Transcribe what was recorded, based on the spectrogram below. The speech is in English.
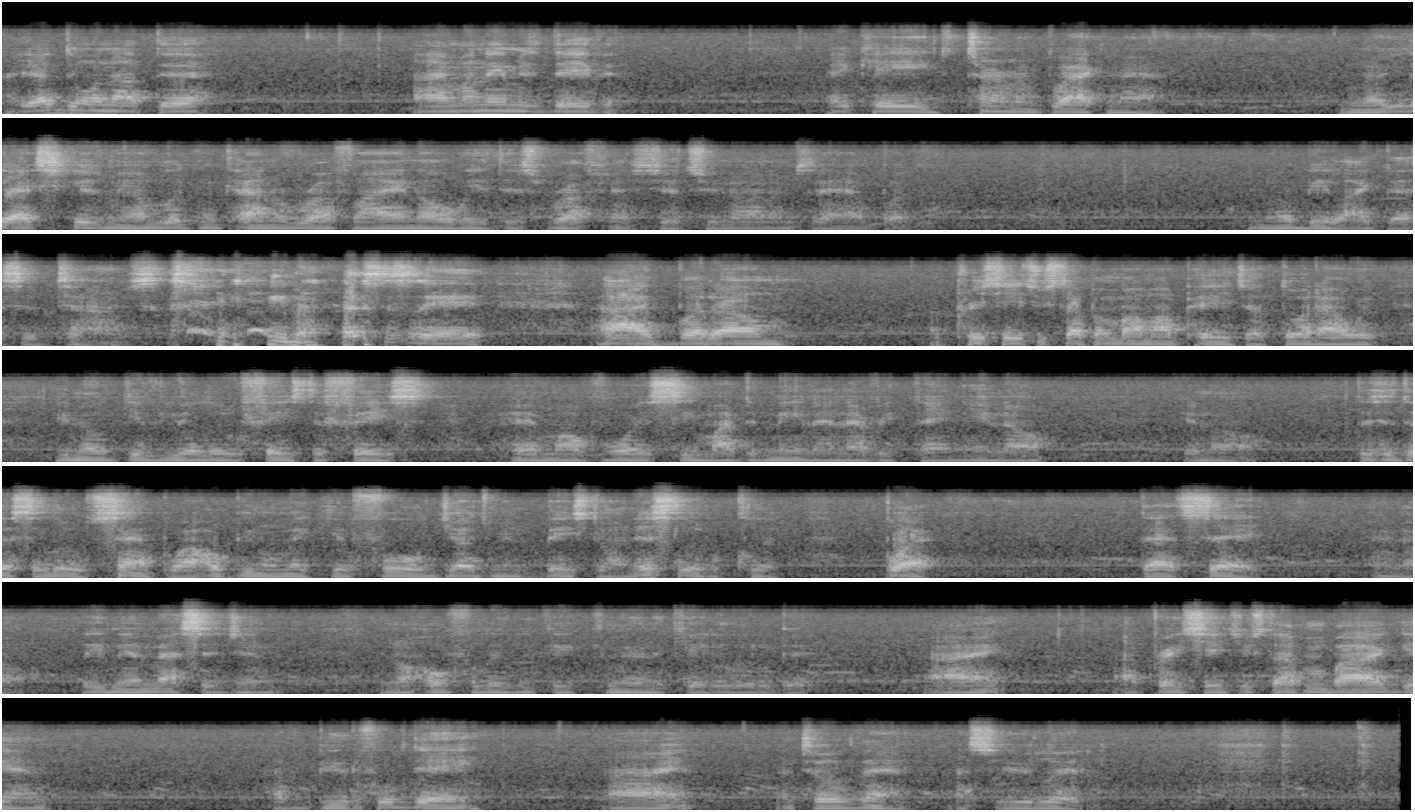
How y'all doing out there? Hi, my name is David, aka Determined Black Man. You know, you gotta excuse me, I'm looking kind of rough. I ain't always this rough and shit, you know what I'm saying? But, you know, it be like that sometimes. you know what I'm saying? Alright, but, um, I appreciate you stopping by my page. I thought I would, you know, give you a little face to face, hear my voice, see my demeanor and everything, you know. You know, this is just a little sample. I hope you don't make your full judgment based on this little clip. But that said, you know, leave me a message and you know hopefully we could communicate a little bit. Alright? I appreciate you stopping by again. Have a beautiful day. Alright? Until then, I'll see you later.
